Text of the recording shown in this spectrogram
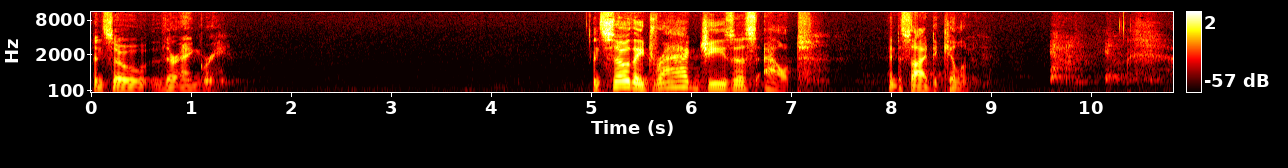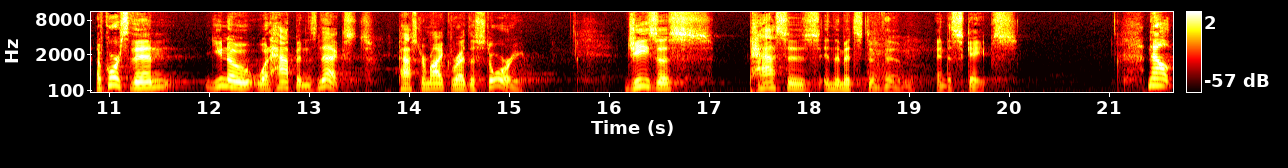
And so they're angry. And so they drag Jesus out and decide to kill him. Of course, then, you know what happens next. Pastor Mike read the story. Jesus passes in the midst of them and escapes. Now,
